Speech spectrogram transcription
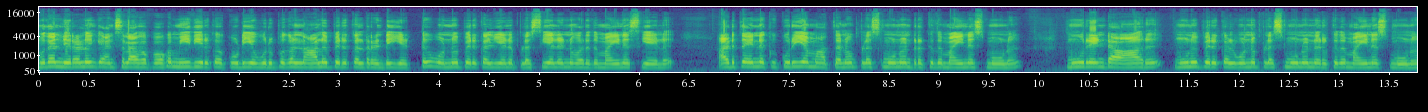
முதல் நிரலும் கேன்சல் ஆக போக மீதி இருக்கக்கூடிய உறுப்புகள் நாலு பெருக்கல் ரெண்டு எட்டு ஒன்று பெருக்கல் ஏழு ப்ளஸ் ஏழுன்னு வருது மைனஸ் ஏழு. அடுத்த எண்ணுக்கு குறிய மாற்றணும் ப்ளஸ் மூணுன்னு இருக்குது மைனஸ் மூணு. மூ ரெண்டு ஆறு மூணு பெருக்கல் ஒன்று ப்ளஸ் மூணுன்னு இருக்குது மைனஸ் மூணு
